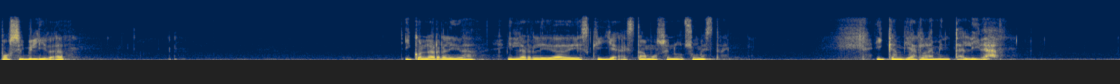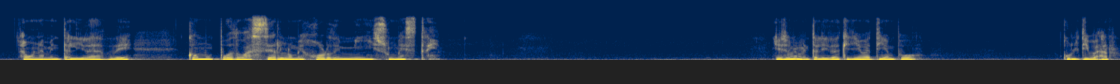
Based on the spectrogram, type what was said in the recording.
posibilidad y con la realidad. Y la realidad es que ya estamos en un semestre y cambiar la mentalidad a una mentalidad de cómo puedo hacer lo mejor de mi semestre. Y es una mentalidad que lleva tiempo cultivar.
